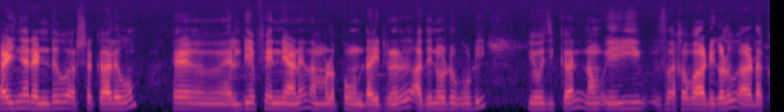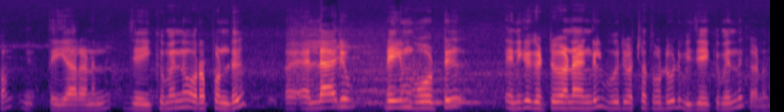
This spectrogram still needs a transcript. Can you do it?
കഴിഞ്ഞ രണ്ട് വർഷക്കാലവും എൽ ഡി എഫ് തന്നെയാണ് നമ്മളിപ്പോൾ ഉണ്ടായിരുന്നത്. അതിനോടുകൂടി യോജിക്കാൻ ഈ സഹപാഠികളും അടക്കം തയ്യാറാണെന്ന് ജയിക്കുമെന്ന് ഉറപ്പുണ്ട്. എല്ലാവരുടെയും വോട്ട് എനിക്ക് കിട്ടുകയാണെങ്കിൽ ഭൂരിപക്ഷത്തോടു കൂടി വിജയിക്കുമെന്ന് കാണും.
